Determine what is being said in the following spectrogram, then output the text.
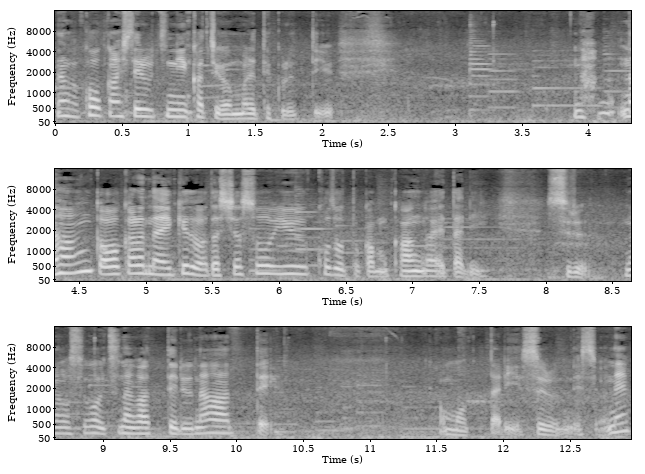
なんか交換してるうちに価値が生まれてくるっていうなんかわからないけど私はそういうこととかも考えたりするなんかすごいつながってるなって思ったりするんですよね。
